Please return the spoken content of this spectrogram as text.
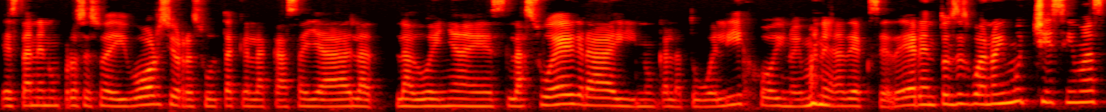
están en un proceso de divorcio, resulta que la casa ya la, dueña es la suegra y nunca la tuvo el hijo y no hay manera de acceder. Entonces, bueno, hay muchísimas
